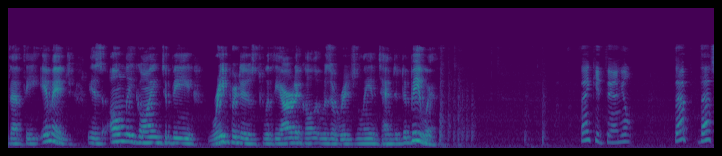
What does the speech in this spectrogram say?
that the image is only going to be reproduced with the article it was originally intended to be with. Thank you, Daniel. That that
